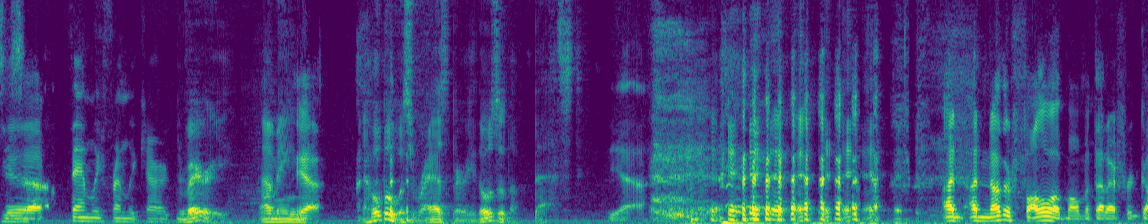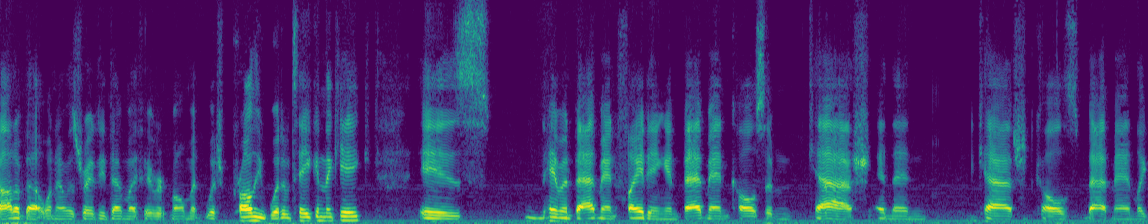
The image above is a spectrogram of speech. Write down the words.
because he's Yeah. a family-friendly character. Very. I mean, Yeah. I hope it was raspberry. Those are the best. Yeah. An- another follow-up moment that I forgot about when I was writing down my favorite moment, which probably would have taken the cake, is him and Batman fighting, and Batman calls him Cash, and then Cash calls Batman like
